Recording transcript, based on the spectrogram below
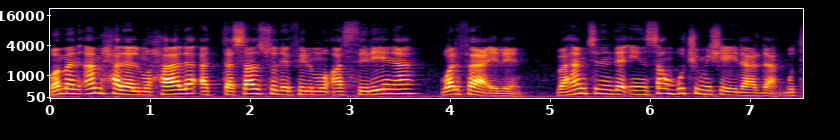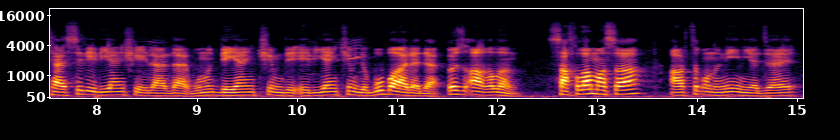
Və mən əmhələl muhalə ət-təsəlsüli fil müəssirinə vəl-fəilin. Və həmçinin də insan bu kimi şeylərdən, bu təsir edən şeylərdə, bunu deyən kimdir, eləyən kimdir, bu barədə öz ağlın saxlamasa, artıq onu nə edəcək?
